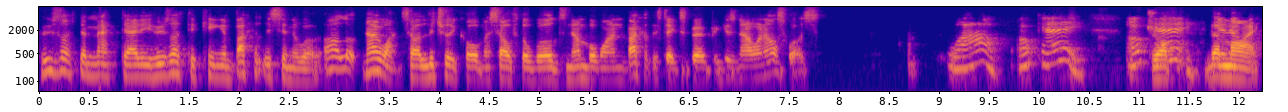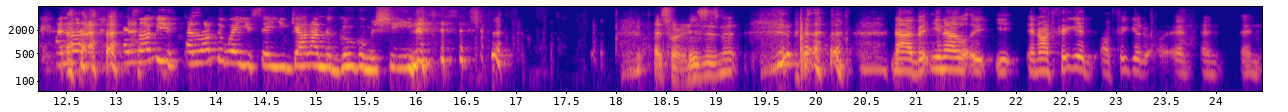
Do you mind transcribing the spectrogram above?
who's like the Mac Daddy? Who's like the king of bucket lists in the world? Oh, look, no one. So I literally called myself the world's number one bucket list expert because no one else was. Wow. Okay. Okay. Drop the you mic. Know, I, love, I love you. I love the way you say you got on the Google machine. That's what it is, isn't it? no, but you know, and I figured, I figured, and and and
